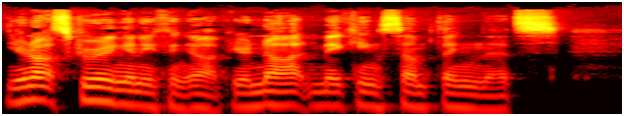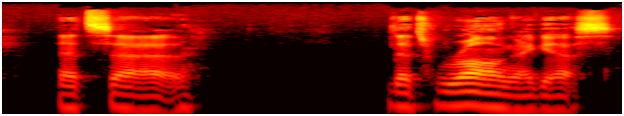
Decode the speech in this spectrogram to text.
you're not screwing anything up you're not making something that's that's uh, that's wrong i guess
